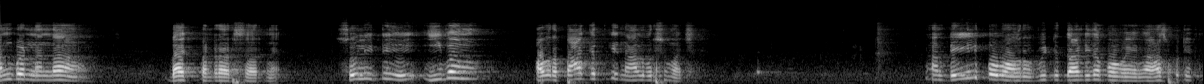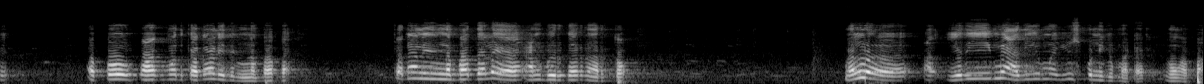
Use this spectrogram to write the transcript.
அன்பண்ணன் தான் பேக் பண்ணுறாரு சார்னு சொல்லிட்டு இவன் அவரை பார்க்கறதுக்கு நாலு வருஷமாச்சு. நான் டெய்லி போவேன் அவர் வீட்டு தாண்டி தான் போவேன் எங்கள் ஹாஸ்பிட்டலுக்கு அப்போது பார்க்கும்போது கருணாநிதி நான் பார்ப்பேன். கருணாநிதி பார்த்தாலே அன்பு இருக்காருன்னு அர்த்தம். நல்ல எதையுமே அதிகமாக யூஸ் பண்ணிக்க மாட்டார் இவங்க அப்பா.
